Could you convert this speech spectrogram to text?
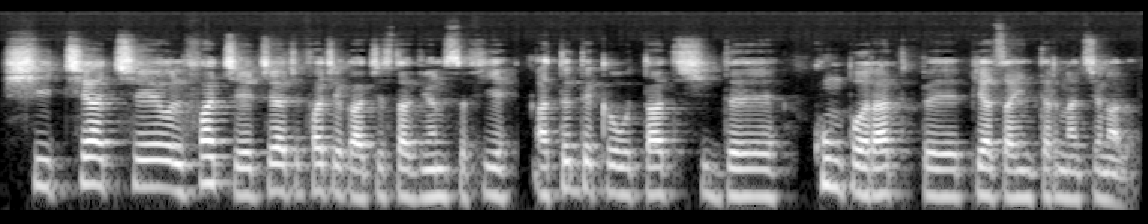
și ceea ce îl face, ceea ce face ca acest avion să fie atât de căutat și de cumpărat pe piața internațională.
